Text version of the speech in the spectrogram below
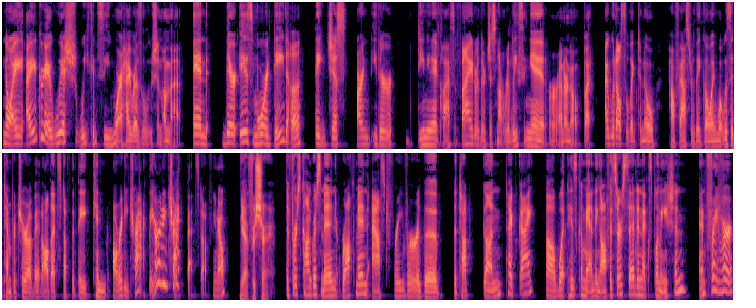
No, I, I agree. I wish we could see more high resolution on that. And there is more data they just aren't either deeming it classified or they're just not releasing it or I don't know. But I would also like to know how fast were they going? What was the temperature of it? All that stuff that they can already track. They already track that stuff, you know? Yeah, for sure. The first Congressman Grothman asked Fravor, the the Top Gun type guy, uh, what his commanding officer said in explanation. And Fravor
